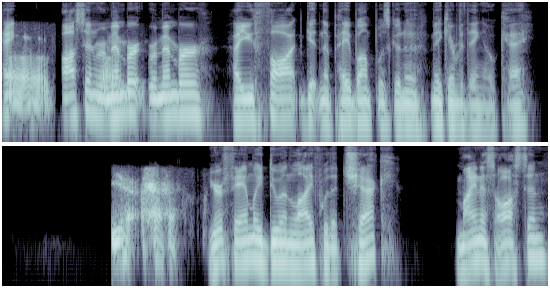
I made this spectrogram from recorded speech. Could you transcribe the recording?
Hey. of Austin, remember remember how you thought getting the pay bump was going to make everything okay? yeah. Your family doing life with a check minus Austin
